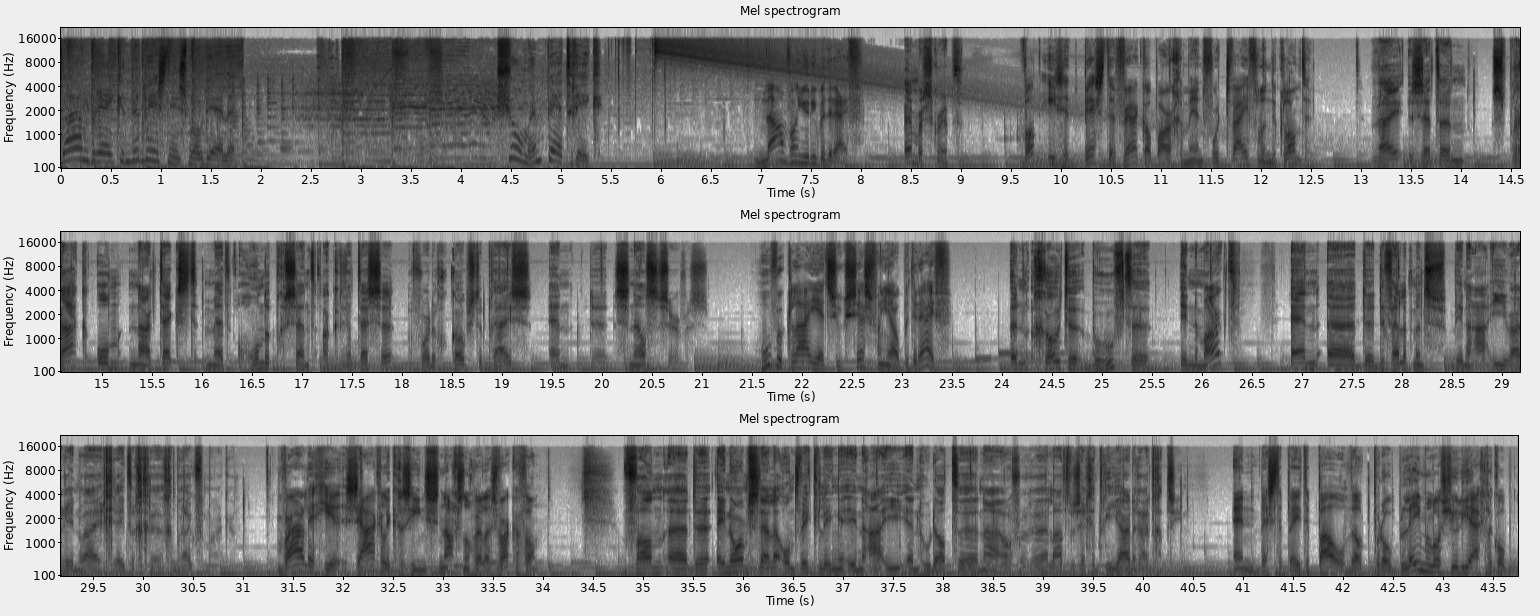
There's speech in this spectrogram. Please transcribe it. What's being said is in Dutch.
Baanbrekende businessmodellen. John en Patrick. Naam van jullie bedrijf. Emberscript. Wat is het beste verkoopargument voor twijfelende klanten? Wij zetten spraak om naar tekst met 100% accuratesse voor de goedkoopste prijs en de snelste service. Hoe verklaar je het succes van jouw bedrijf? Een grote behoefte in de markt en uh, de developments binnen AI waarin wij gretig uh, gebruik van maken. Waar lig je zakelijk gezien s'nachts nog wel eens wakker van? Van uh, de enorm snelle ontwikkelingen in AI en hoe dat nou, over, laten we zeggen, drie jaar eruit gaat zien. En beste Peter Paul, welk probleem lossen jullie eigenlijk op?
